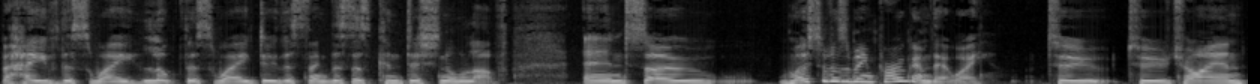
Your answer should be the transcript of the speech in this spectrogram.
behave this way, look this way, do this thing. This is conditional love. And so most of us have been programmed that way to to try and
